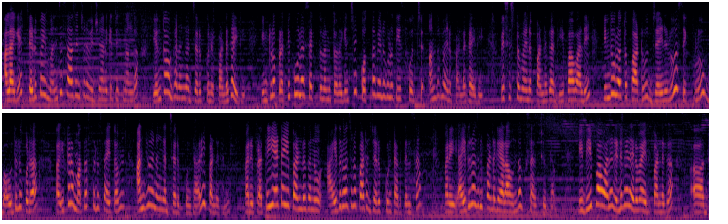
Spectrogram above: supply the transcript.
అలాగే చెడుపై మంచి సాధించిన విజయానికి చిహ్నంగా ఎంతో ఘనంగా జరుపుకునే పండుగ ఇది. ఇంట్లో ప్రతికూల శక్తులను తొలగించి కొత్త వెలుగులు తీసుకువచ్చే అందమైన పండుగ ఇది. విశిష్టమైన పండుగ దీపావళి హిందువులతో పాటు జైనులు సిక్కులు బౌద్ధులు కూడా ఇతర మతస్థులు సైతం అన్యోన్యంగా జరుపుకుంటారు ఈ పండుగను. మరి ప్రతి ఏటా ఈ పండుగను ఐదు రోజుల పాటు జరుపుకుంటారు తెలుసా? మరి ఐదు రోజుల పండుగ ఎలా ఉందో ఒకసారి చూద్దాం. ఈ దీపావళి రెండు వేల ఇరవై ఐదు పండుగ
